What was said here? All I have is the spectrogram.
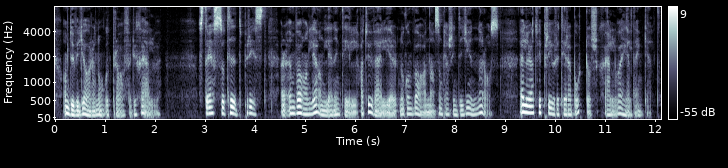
om du vill göra något bra för dig själv. Stress och tidsbrist är en vanlig anledning till att vi väljer någon vana som kanske inte gynnar oss eller att vi prioriterar bort oss själva helt enkelt.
